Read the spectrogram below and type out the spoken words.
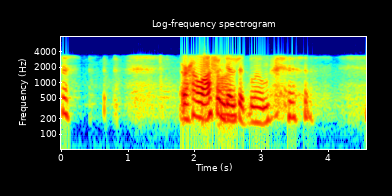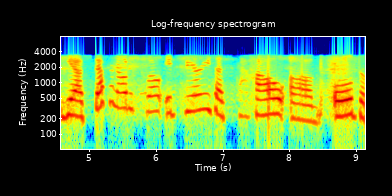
or how often um, does it bloom? yeah, Stephanotis. Well, it varies as to how um, old the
